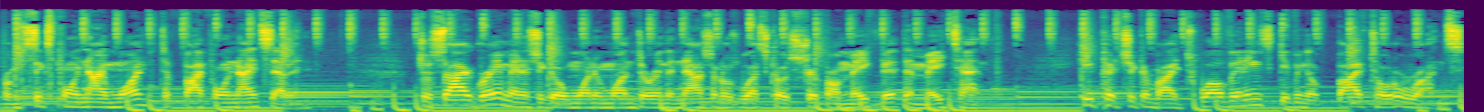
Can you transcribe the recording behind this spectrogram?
from 6.91 to 5.97. Josiah Gray managed to go 1 1 during the Nationals West Coast trip on May 5th and May 10th. He pitched a combined 12 innings, giving up 5 total runs.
